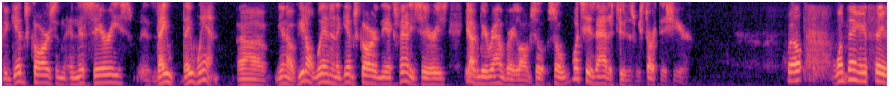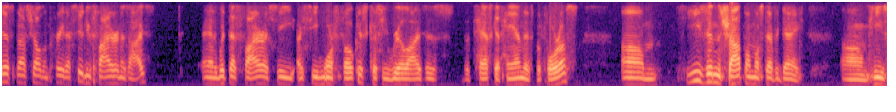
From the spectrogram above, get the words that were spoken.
the Gibbs cars in, in this series, they they win. Uh, you know, if you don't win in a Gibbs car in the Xfinity series, you're not going to be around very long. So, so what's his attitude as we start this year? Well, one thing I can say this about Sheldon Creed, I see a new fire in his eyes, and with that fire, I see I see more focus because he realizes the task at hand that's before us. Um, he's in the shop almost every day. Um, he's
